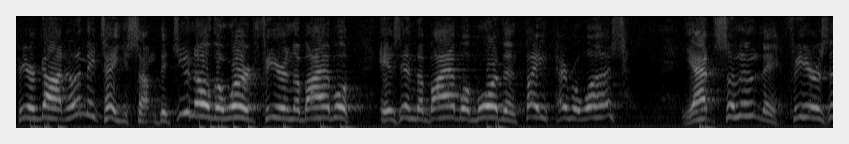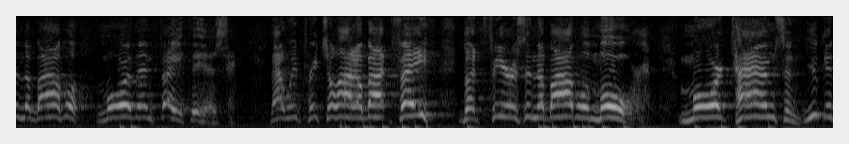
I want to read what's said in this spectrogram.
Fear God. Now, let me tell you something. Did you know the word fear in the Bible is in the Bible more than faith ever was? Yeah, absolutely. Fear is in the Bible more than faith is. Now, we preach a lot about faith, but fear is in the Bible more. More times, and you can,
